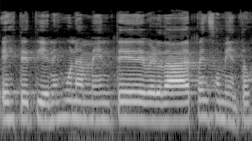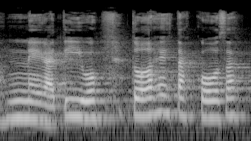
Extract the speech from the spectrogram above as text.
este, tienes una mente de verdad de pensamientos negativos, todas estas cosas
